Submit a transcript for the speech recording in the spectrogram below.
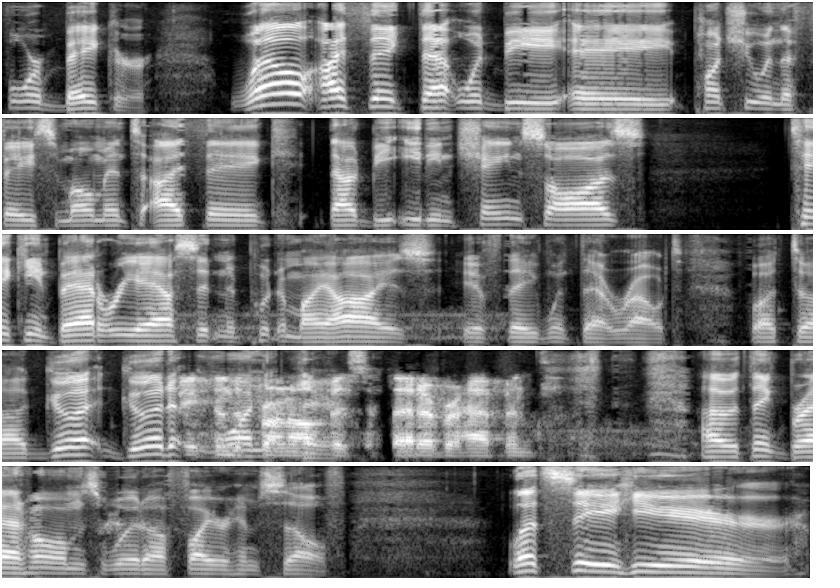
for Baker. Well, I think that would be a punch you in the face moment. I think that would be eating chainsaws, taking battery acid, and putting in my eyes if they went that route. But uh, good, good Faith in the front there. office if that ever happened. I would think Brad Holmes would uh, fire himself. Let's see here.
